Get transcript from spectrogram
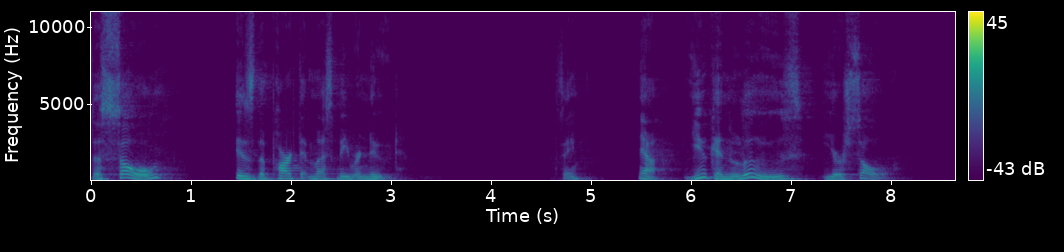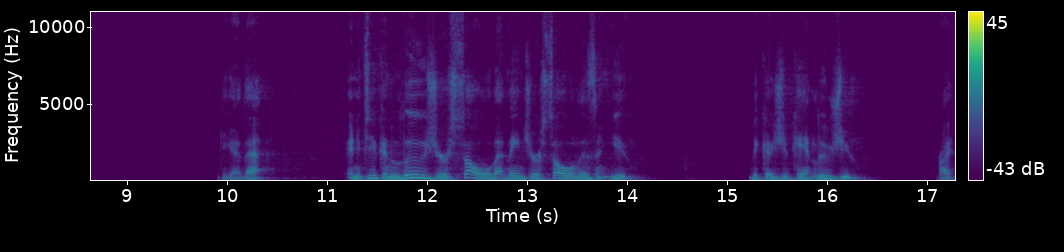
the soul is the part that must be renewed. See? Now, you can lose your soul. You got that? And if you can lose your soul, that means your soul isn't you because you can't lose you, right?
